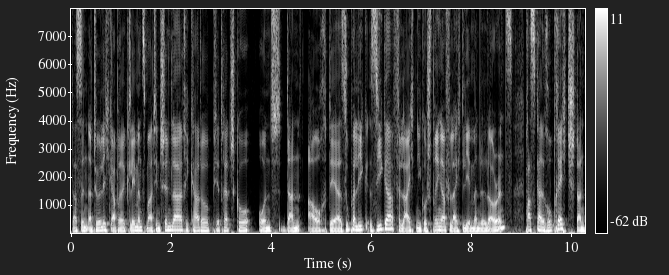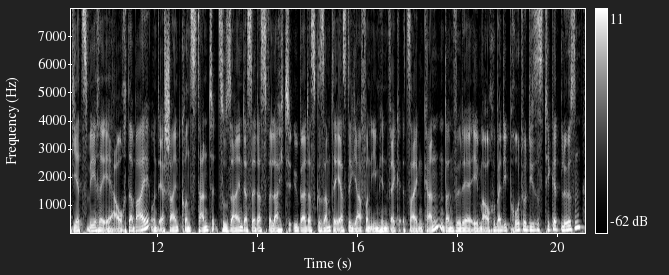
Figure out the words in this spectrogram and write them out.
Das sind natürlich Gabriel Clemens, Martin Schindler, Ricardo Pietreczko und dann auch der Super League-Sieger, vielleicht Nico Springer, vielleicht Liam Mendel Lawrence. Pascal Rupprecht stand jetzt, wäre er auch dabei und er scheint konstant zu sein, dass er das vielleicht über das gesamte erste Jahr von ihm hinweg zeigen kann. dann würde er eben auch über die Proto dieses Ticket lösen.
